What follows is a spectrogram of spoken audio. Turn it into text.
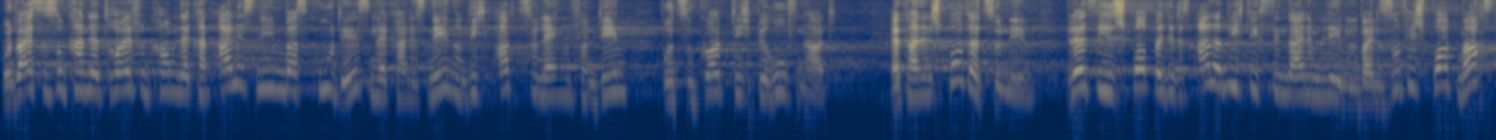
Und weißt du, so kann der Teufel kommen, der kann alles nehmen, was gut ist, und er kann es nehmen, um dich abzulenken von dem, wozu Gott dich berufen hat. Er kann den Sport dazu nehmen. Plötzlich ist Sport bei dir das Allerwichtigste in deinem Leben. Und weil du so viel Sport machst,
